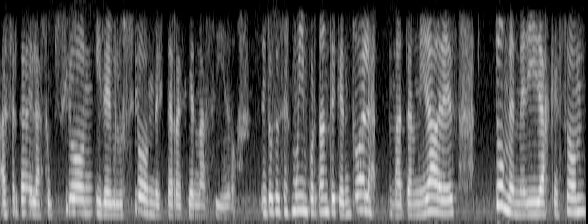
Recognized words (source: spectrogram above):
acerca de la succión y deglución de este recién nacido. Entonces es muy importante que en todas las maternidades tomen medidas que son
